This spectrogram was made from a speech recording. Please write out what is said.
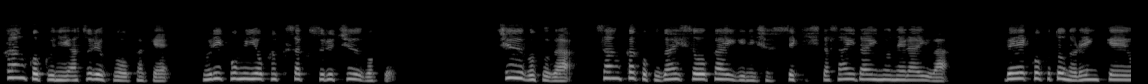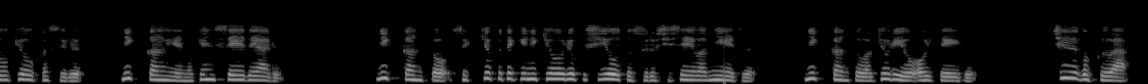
韓国に圧力をかけ、取り込みを画策する中国。中国が3カ国外相会議に出席した最大の狙いは、米国との連携を強化する日韓への牽制である。日韓と積極的に協力しようとする姿勢は見えず、日韓とは距離を置いている。中国は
